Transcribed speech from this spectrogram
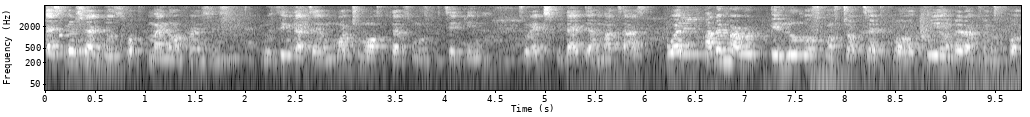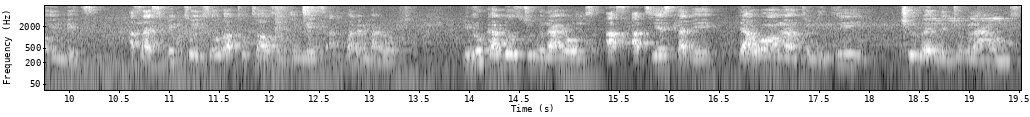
especially those for minor offences. We think that uh, much more steps must be taken to expedite their matters. When Pademba Road alone was constructed for 324 inmates, as I speak to it's over 2,000 inmates at Pademba Road. You look at those juvenile homes, as at yesterday, there are 123 children in the juvenile homes,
